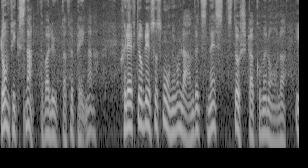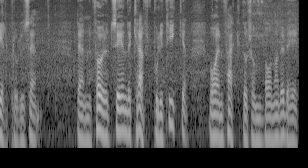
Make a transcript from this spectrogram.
De fick snabbt valuta för pengarna. Skellefteå blev så småningom landets näst största kommunala elproducent. Den förutseende kraftpolitiken var en faktor som banade väg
